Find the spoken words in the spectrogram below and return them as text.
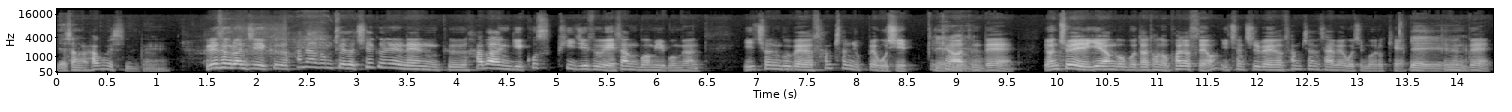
예상을 하고 있습니다. 네. 그래서 그런지 그 하나금투에서 최근에 낸 그 하반기 코스피 지수 예상 범위 보면 2,900에서 3,650 이렇게 예, 나왔던데 연초에 얘기한 것보다 더 높아졌어요. 2,700에서 3,450 뭐 이렇게 예, 예, 예. 했는데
